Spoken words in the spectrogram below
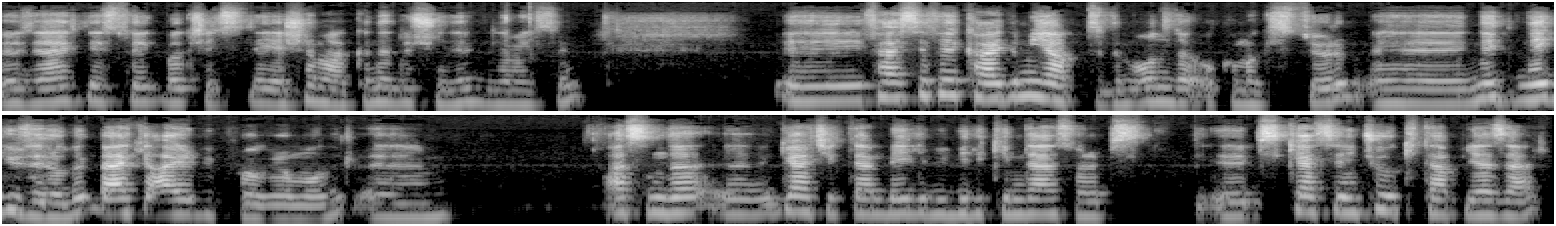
özellikle stoik bakış açısıyla yaşam hakkında düşünceleri dinlemek istedim. Ee, felsefe kaydımı yaptırdım. Onu da okumak istiyorum. Ee, ne, ne güzel olur. Belki ayrı bir program olur. Ee, aslında e, gerçekten belli bir birikimden sonra psik, e, psikiyatrinin çoğu kitap yazar.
